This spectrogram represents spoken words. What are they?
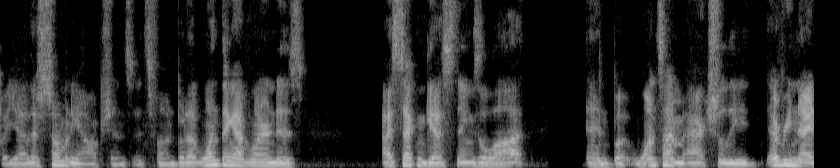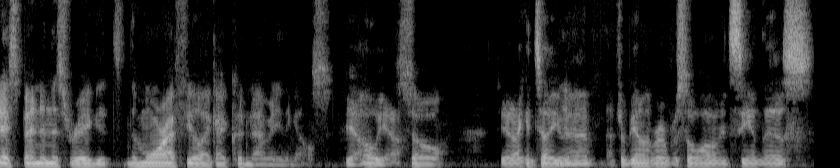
But yeah, there's so many options. It's fun. But uh, one thing I've learned is I second guess things a lot. And but once I'm actually every night I spend in this rig, it's the more I feel like I couldn't have anything else. Yeah. Oh yeah. So Dude, I can tell you, Yeah. man. After being on the road for so long and seeing this,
